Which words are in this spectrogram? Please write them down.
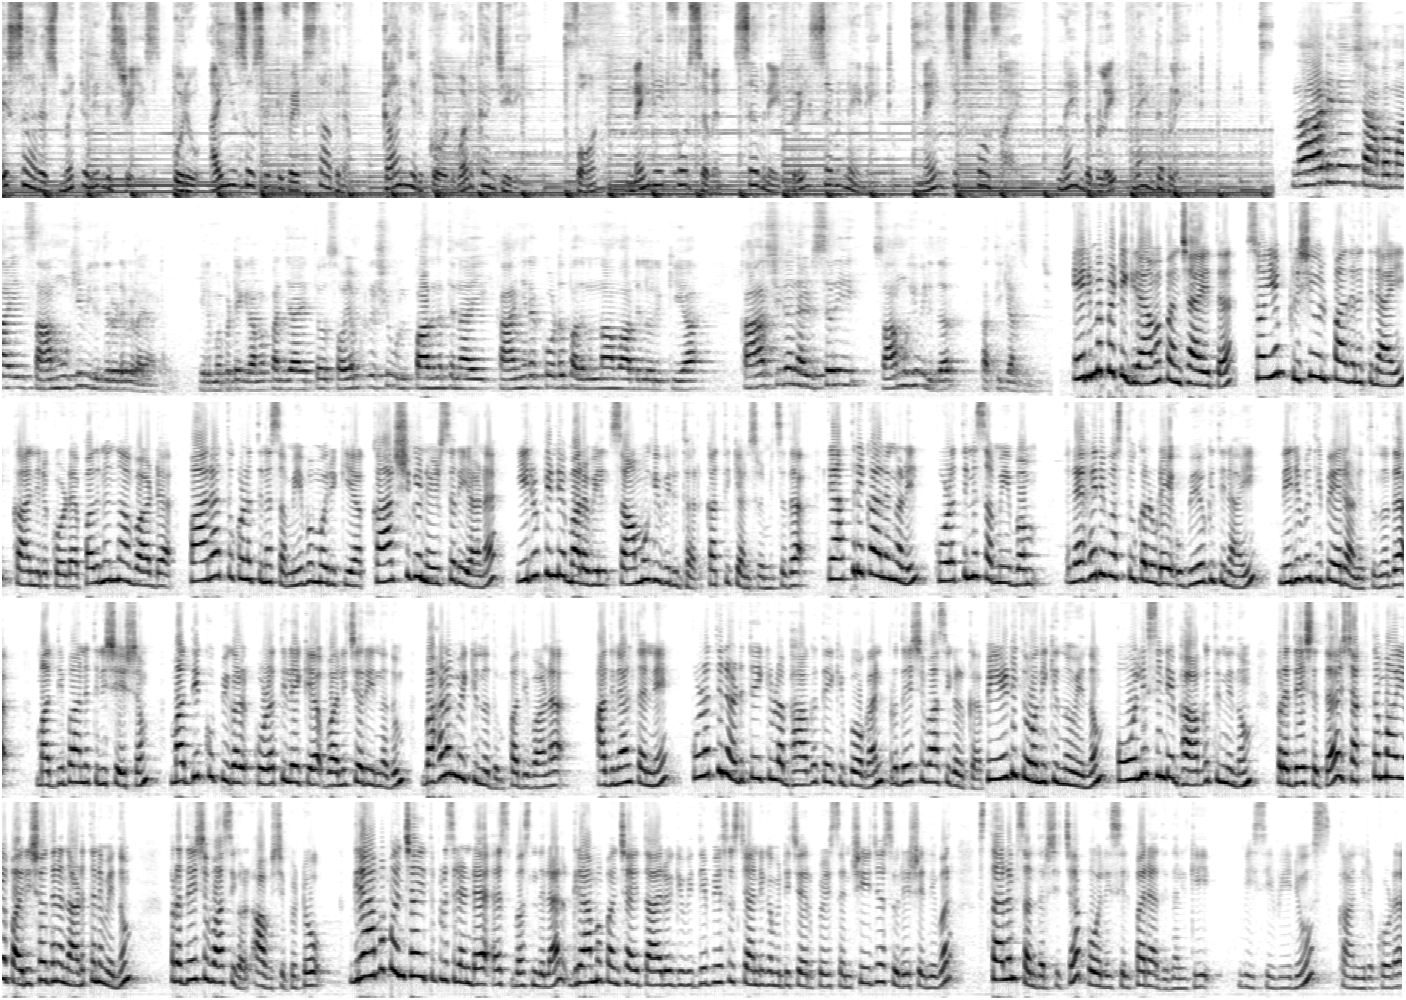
S R S metal industries ഒരു I S O certified സ്ഥാപനം Kanjirakode Vadakkanchery. Phone nine eight four seven seven eight three seven nine eight nine six four five nine double eight nine double eight നാടിന് ശാപമായി സാമൂഹ്യ വിരുദ്ധരുടെ വിളയാട്ടം. എരുമപ്പെട്ടി ഗ്രാമപഞ്ചായത്ത് സ്വയം കൃഷി ഉൽപാദനത്തിനായി കാഞ്ഞിരക്കോട് പതിനൊന്നാം വാർഡിൽ ഒരുക്കിയ കാർഷിക നഴ്സറി സാമൂഹ്യ വിരുദ്ധർ കത്തിക്കാൻ ശ്രമിച്ചു. എരുമപ്പെട്ടി ഗ്രാമപഞ്ചായത്ത് സ്വയം കൃഷി ഉൽപാദനത്തിനായി കാഞ്ഞിരക്കോട് പതിനൊന്നാം വാർഡ് പാരാത്തുകുളത്തിന് സമീപമൊരുക്കിയ കാർഷിക നഴ്സറിയാണ് ഇരുട്ടിന്റെ മറവിൽ സാമൂഹ്യ വിരുദ്ധർ കത്തിക്കാൻ ശ്രമിച്ചത്. രാത്രികാലങ്ങളിൽ കുളത്തിന് സമീപം ലഹരി വസ്തുക്കളുടെ ഉപയോഗത്തിനായി നിരവധി പേരാണ് എത്തുന്നത് മദ്യപാനത്തിന് ശേഷം മദ്യക്കുപ്പികൾ കുളത്തിലേക്ക് വലിച്ചെറിയുന്നതും ബഹളം വയ്ക്കുന്നതും പതിവാണ്. അതിനാൽ തന്നെ കുളത്തിനടുത്തേക്കുള്ള ഭാഗത്തേക്ക് പോകാൻ പ്രദേശവാസികൾക്ക് പേടി തോന്നിക്കുന്നുവെന്നും പോലീസിന്റെ ഭാഗത്തു നിന്നും പ്രദേശത്ത് ശക്തമായ പരിശോധന നടത്തണമെന്നും പ്രദേശവാസികൾ ആവശ്യപ്പെട്ടു. ഗ്രാമപഞ്ചായത്ത് പ്രസിഡന്റ് എസ് ബസന്തലാൽ ഗ്രാമപഞ്ചായത്ത് ആരോഗ്യ വിദ്യാഭ്യാസ standing committee chairperson Sheeja Suresh എന്നിവർ സ്ഥലം സന്ദർശിച്ച് പോലീസിൽ പരാതി നൽകി. B news Kanjirakode.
